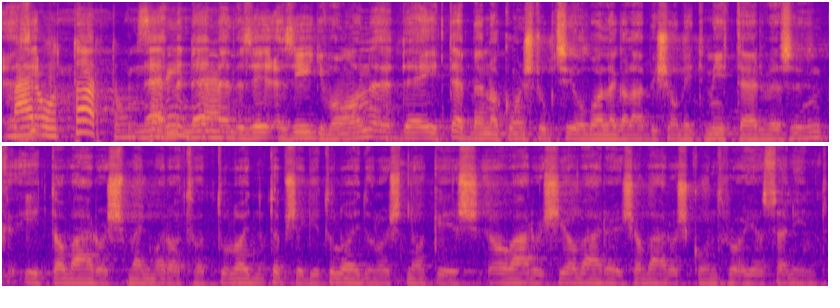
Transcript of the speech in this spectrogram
Ez Már így, ott tartunk, nem, szerintem? Nem, nem ez, ez így van, de itt ebben a konstrukcióban legalábbis, amit mi tervezünk, itt a város megmaradhat tulajdon, többségi tulajdonosnak, és a város javára és a város kontrollja szerint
